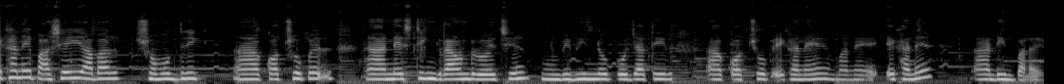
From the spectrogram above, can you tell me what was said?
এখানে পাশেই আবার সামুদ্রিক কচ্ছপের নেস্টিং গ্রাউন্ড রয়েছে। বিভিন্ন প্রজাতির কচ্ছপ এখানে মানে এখানে ডিম পাড়ায়।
